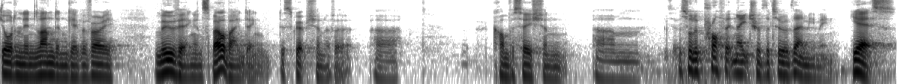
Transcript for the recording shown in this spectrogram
Jordan in London gave a very moving and spellbinding description of a uh, conversation. Um, the sort of prophet nature of the two of them, you mean? Yes,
